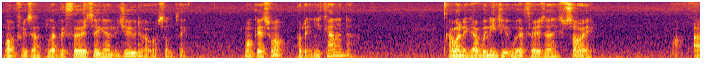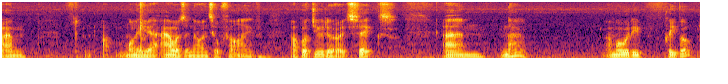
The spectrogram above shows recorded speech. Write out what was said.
like for example, every Thursday going to judo or something. Well, guess what? Put it in your calendar. I want to go. We need you at work Thursday. Sorry. Um, my uh, hours are nine till five. I've got judo at six. Um, no, I'm already pre-booked.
